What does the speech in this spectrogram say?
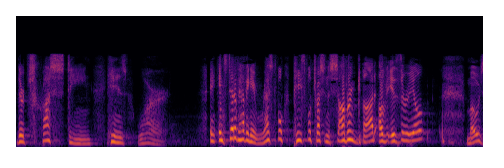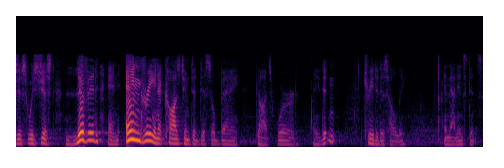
They're trusting His Word. Instead of having a restful, peaceful trust in the sovereign God of Israel, Moses was just livid and angry, and it caused him to disobey God's word. And he didn't treat it as holy in that instance.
